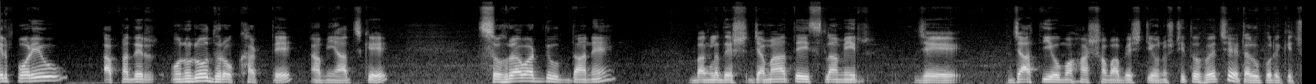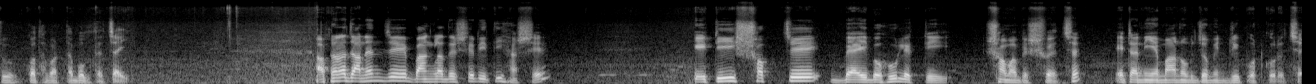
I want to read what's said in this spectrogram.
এরপরেও আপনাদের অনুরোধ রক্ষার্থে আমি আজকে সোহরাওয়ার্দী উদ্যানে বাংলাদেশ জামায়াতে ইসলামীর যে জাতীয় মহাসমাবেশটি অনুষ্ঠিত হয়েছে, এটার উপরে কিছু কথাবার্তা বলতে চাই। আপনারা জানেন যে বাংলাদেশের ইতিহাসে এটি সবচেয়ে ব্যয়বহুল একটি সমাবেশ হয়েছে। এটা নিয়ে মানব জমিন রিপোর্ট করেছে।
